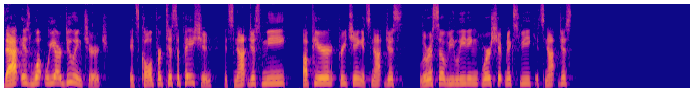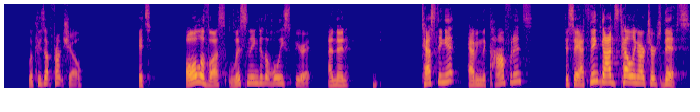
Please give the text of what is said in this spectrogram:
That is what we are doing, church. It's called participation. It's not just me up here preaching, it's not just Larissa will be leading worship next week, it's not just Look who's up front, show. It's all of us listening to the Holy Spirit and then testing it, having the confidence to say, I think God's telling our church this.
